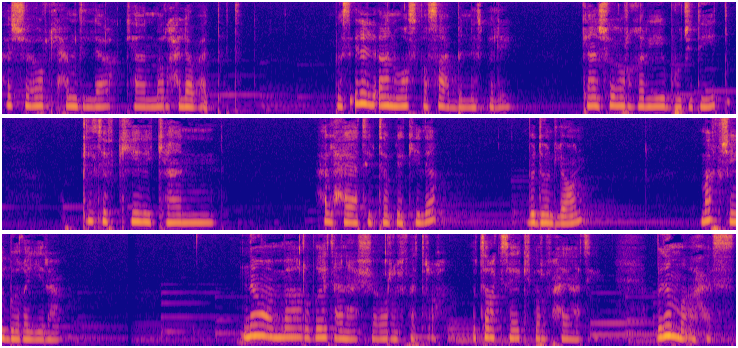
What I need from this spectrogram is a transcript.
هالشعور الحمد لله كان مرحلة وعدت بس إلى الآن وصفه صعب بالنسبة لي كان شعور غريب وجديد كل تفكيري كان هل حياتي بتبقى كذا؟ بدون لون؟ ما في شي بيغيرها نوعا ما رضيت عن هالشعور الفترة وتركته يكبر في حياتي. بدون ما أحس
